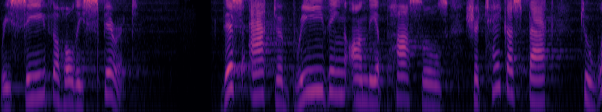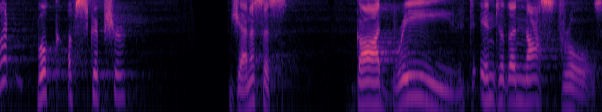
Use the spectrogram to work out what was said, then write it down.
receive the Holy Spirit. This act of breathing on the apostles should take us back to what book of Scripture? Genesis. God breathed into the nostrils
